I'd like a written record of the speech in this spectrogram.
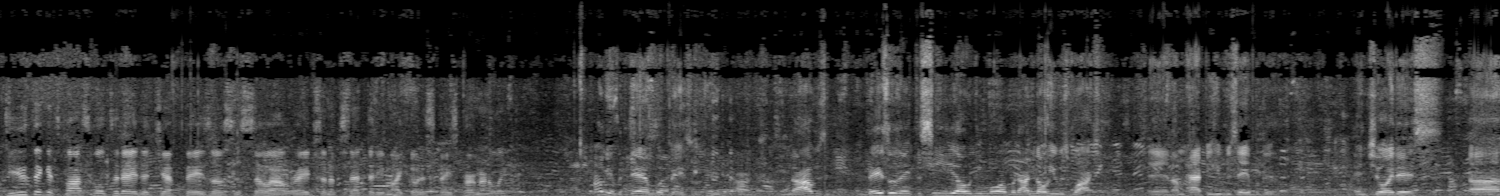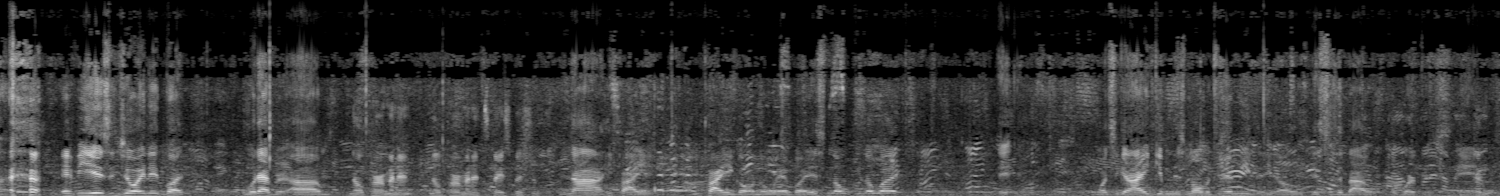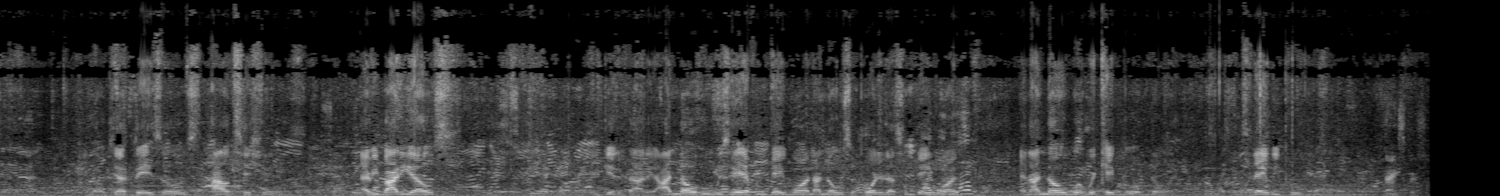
do you think it's possible today that Jeff Bezos is so outraged and upset that he might go to space permanently? I don't give a damn what Bezos did, honestly. You know, I was Bezos ain't the CEO anymore, but I know he was watching, and I'm happy he was able to enjoy this. Uh, if he is enjoying it, but whatever. Um, no permanent, no permanent space mission. Nah, he probably he probably ain't going nowhere. But it's no, you know what? It, once again, I ain't giving this moment to him either. You know, this is about the workers and you know Jeff Bezos, politicians, everybody else. Forget about it. I know who was there from day one. I know who supported us from day one, and I know what we're capable of doing. Today we proved that. Thanks, Chris.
